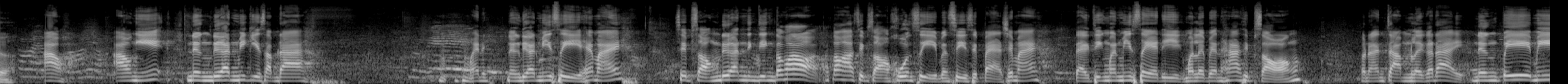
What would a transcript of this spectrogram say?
อ เอา เอางี้ 1 เดือนมีกี่สัปดาห์ ไม่ดิหนึ่งเดือนมีสี่ใช่ไหมสิบสองเดือนจริง ๆ ต้องก็ต้องเอาสิบสองคูณสี่เป็นสี่สิบแปดใช่ไหมแต่จริงมันมีเศษอีกมันเลยเป็นห้าสิบสองเพราะฉะนั้นจำเลยก็ได้หนึ่งปีมี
